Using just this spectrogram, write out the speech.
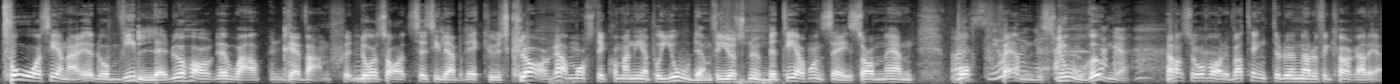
Två år senare då ville du ha revansch. Mm. Då sa Cecilia Bräckhus Klara måste komma ner på jorden för just nu beter hon sig som en bortskämd snorunge. Ja så var det. Vad tänkte du när du fick höra det?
